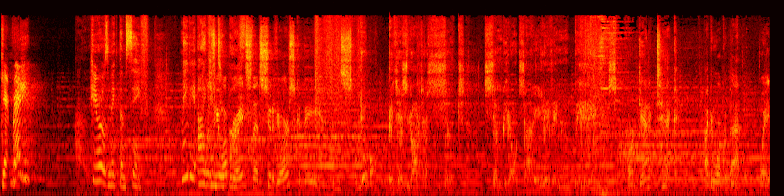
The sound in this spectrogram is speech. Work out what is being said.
Get ready. Heroes make them safe. Maybe I With can do With a few upgrades, both. that suit of yours could be unstoppable. It is not a suit. Symbiotes are living beings. Organic tech. I can work with that. Wait,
